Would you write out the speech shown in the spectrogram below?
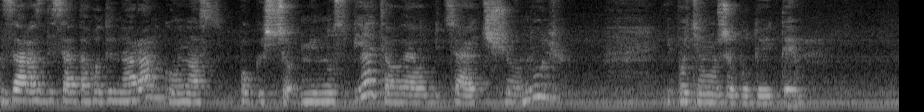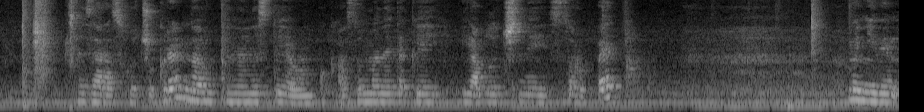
Зараз 10 година ранку, у нас поки що мінус 5, але обіцяють, що 0. І потім вже буду йти. Зараз хочу крем на руки нанести, я вам показую. У мене такий яблучний сорбет. Мені він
